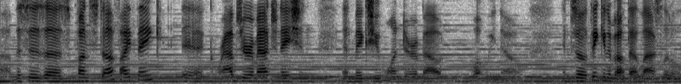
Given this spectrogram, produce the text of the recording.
uh, this is uh, some fun stuff, I think it grabs your imagination and makes you wonder about what we know. And so, thinking about that last little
